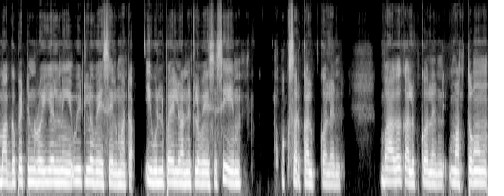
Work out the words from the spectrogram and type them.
మగ్గ పెట్టిన రొయ్యల్ని వీటిలో వేసేయాలన్నమాట. ఈ ఉల్లిపాయలు అన్నిట్లో వేసేసి ఒకసారి కలుపుకోవాలండి. బాగా కలుపుకోవాలండి. మొత్తం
